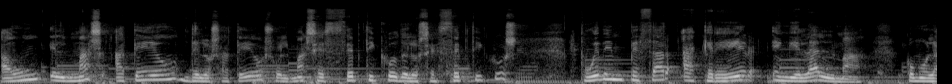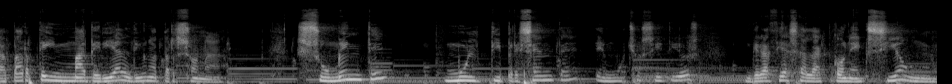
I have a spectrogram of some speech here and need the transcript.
aún el más ateo de los ateos o el más escéptico de los escépticos puede empezar a creer en el alma como la parte inmaterial de una persona? Su mente multipresente en muchos sitios gracias a la conexión,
